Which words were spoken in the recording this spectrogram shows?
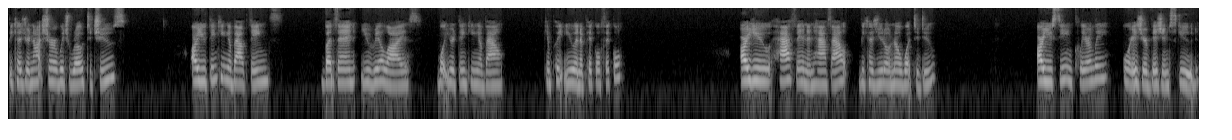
because you're not sure which road to choose? Are you thinking about things, but then you realize what you're thinking about can put you in a pickle fickle? Are you half in and half out because you don't know what to do? Are you seeing clearly or is your vision skewed?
